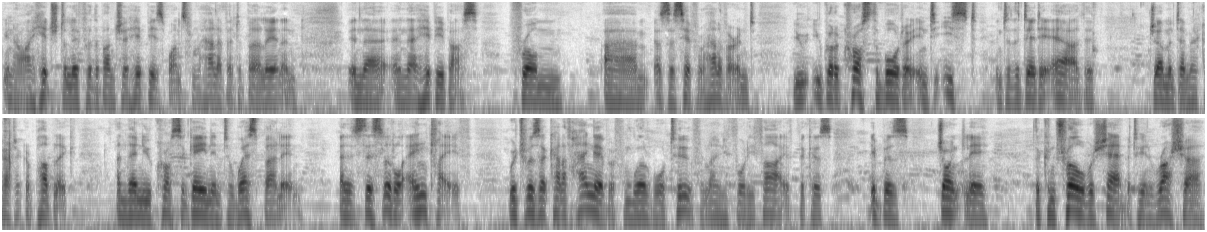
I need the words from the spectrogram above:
you know, I hitched a lift with a bunch of hippies once from Hanover to Berlin, and in their in their hippie bus from, um, as I said, from Hanover, and you you got to cross the border into East into the DDR, the German Democratic Republic, and then you cross again into West Berlin, and it's this little enclave, which was a kind of hangover from World War II from 1945 because it was jointly, the control was shared between Russia,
